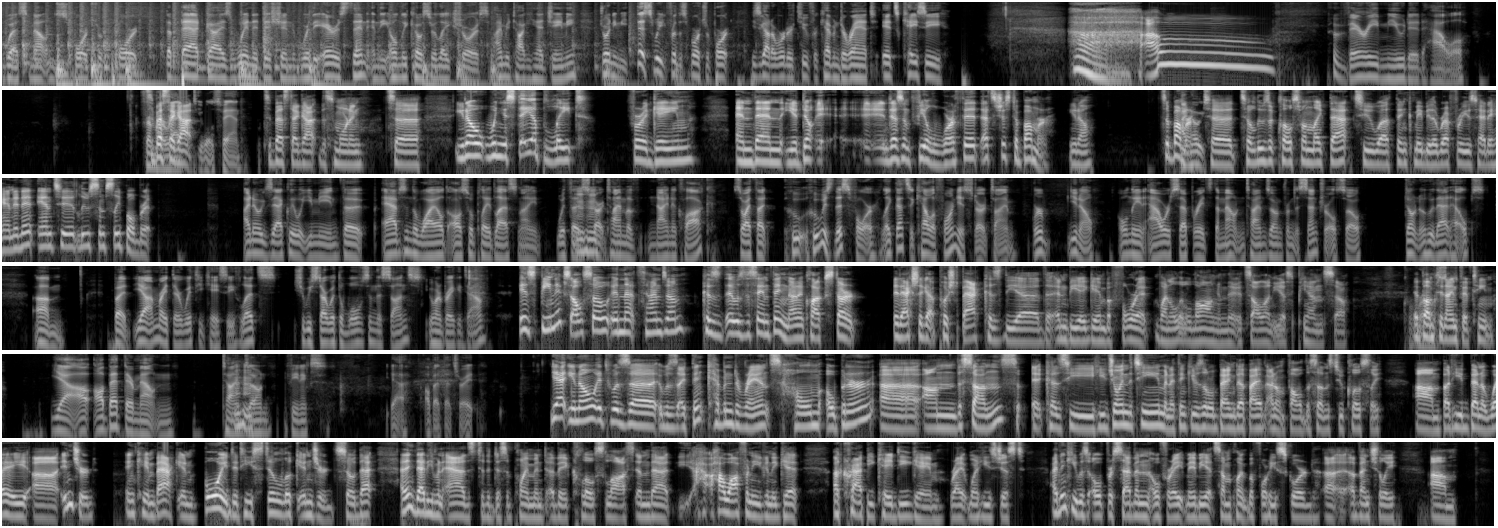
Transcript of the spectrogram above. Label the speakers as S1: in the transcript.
S1: Midwest Mountain Sports Report, the Bad Guys Win edition, where the air is thin and the only coast are lake shores. I'm your talking head, Jamie. Joining me this week for the Sports Report, he's got a word or two for Kevin Durant. It's Casey.
S2: Ow.
S1: Very muted howl.
S2: It's the best
S1: a
S2: I got.
S1: T-Wolves fan.
S2: It's the best I got this morning. It's uh you know, when you stay up late for a game and then you don't it, doesn't feel worth it, that's just a bummer, you know. It's a
S1: know-
S2: bummer to to lose a close one like that, to uh, think maybe the referees had a hand in it, and to lose some sleep over it.
S1: I know exactly what you mean. The Avs and the Wild also played last night with a
S2: Mhm.
S1: start time of nine o'clock. So I thought, who who is this for? Like that's a California start time. We're you know only an hour separates the Mountain Time zone from the Central, so don't know who that helps. Um, but yeah, I'm right there with you, Casey. Let's should we start with the Wolves and the Suns? You want to break it down?
S2: Is Phoenix also in that time zone? Because it was the same thing, nine o'clock start. It actually got pushed back because the uh, the NBA game before it went a little long, and it's all on ESPN. So it bumped to nine fifteen.
S1: Yeah, I'll, I'll bet they're Mountain Time
S2: Mhm.
S1: zone, Phoenix. Yeah, I'll bet that's right.
S2: Yeah, you know, it was uh it was I think Kevin Durant's home opener uh on the Suns because he he joined the team and I think he was a little banged up. I I don't follow the Suns too closely. Um but he'd been away uh injured and came back and boy did he still look injured. So that I think that even adds to the disappointment of a close loss and that how often are you going to get a crappy KD game, right? When he's just I think he was 0 for 7, 0 for 8 maybe at some point before he scored uh, eventually. Um,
